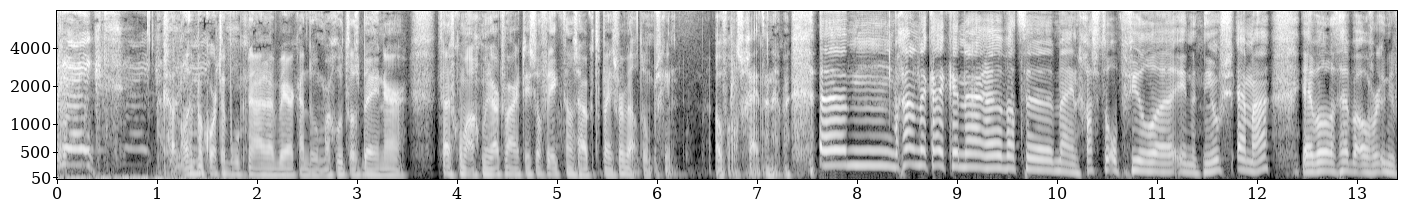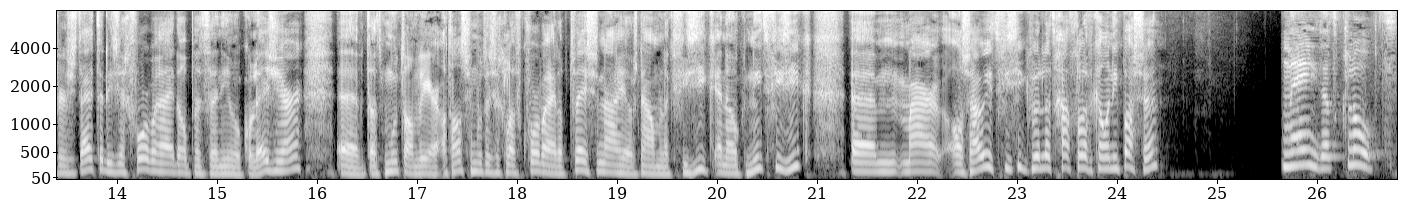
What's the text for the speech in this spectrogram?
breekt. Ik zou nooit mijn korte broek naar eh, werk aan doen. Maar goed, als BNR 5,8 miljard waard is of ik... dan zou ik het opeens wel doen misschien. Overal scheid aan hebben. Ehm, we gaan eh, kijken naar eh, wat mijn gasten opviel in het nieuws. Emma, jij wilde het hebben over universiteiten... die zich voorbereiden op het nieuwe collegejaar. Dat moet dan weer, althans ze moeten zich geloof ik voorbereiden... op twee scenario's, namelijk fysiek en ook niet fysiek. Ehm, maar al zou je het fysiek willen, het gaat geloof ik helemaal niet passen. Nee, dat klopt.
